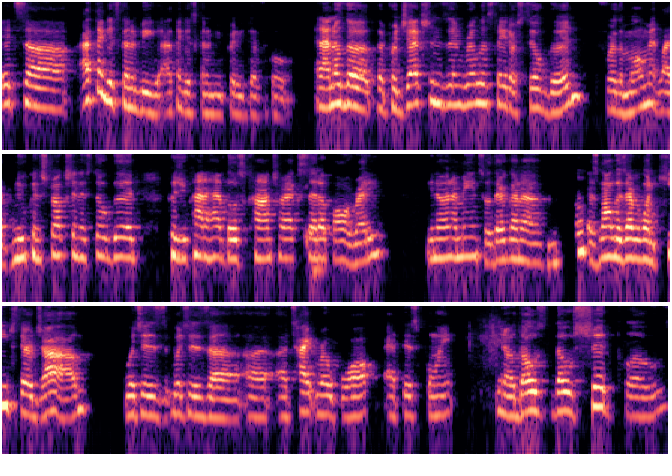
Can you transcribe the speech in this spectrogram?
it's uh, I think it's gonna be, I think it's gonna be pretty difficult. And I know the the projections in real estate are still good for the moment. Like new construction is still good because you kind of have those contracts set up already. You know what I mean? So they're gonna, mm-hmm. as long as everyone keeps their job, which is which is a, a, a tightrope walk at this point. You know, those those should close.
